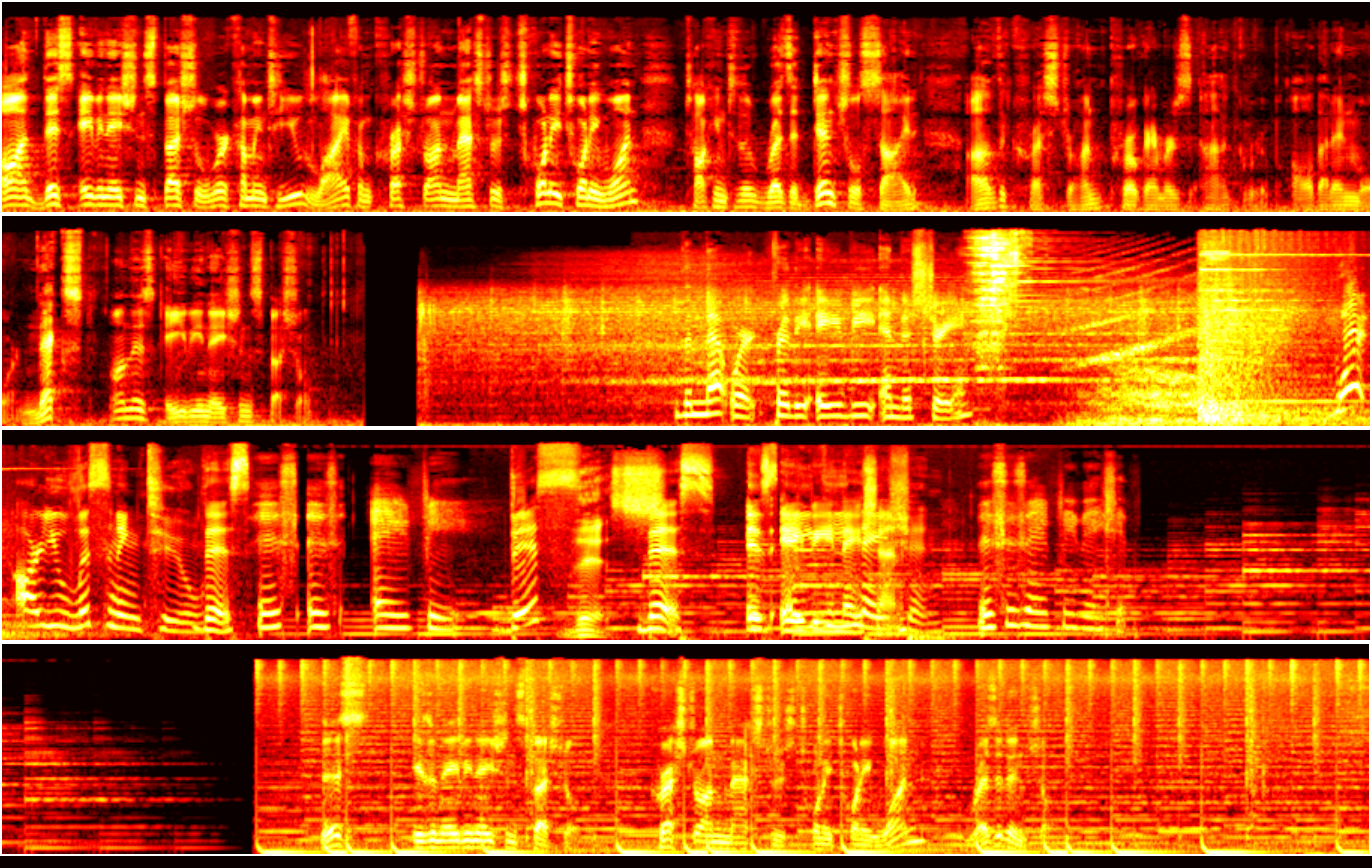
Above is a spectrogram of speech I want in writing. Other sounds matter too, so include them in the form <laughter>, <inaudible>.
On this AV Nation special, we're coming to you live from Crestron Masters 2021, talking to the residential side of the Crestron Programmers uh, Group. All that and more next on this AV Nation special. The network for the AV industry. What are you listening to? This This is AV. This This. this is AV Nation. This is AV Nation. This is an AV Nation special, Crestron Masters 2021 Residential.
